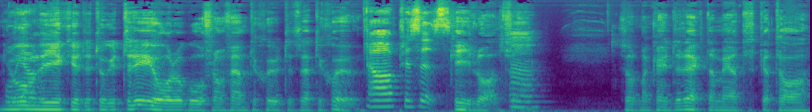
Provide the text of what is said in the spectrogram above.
Jo, jag- men det gick ju, det tog ju tre år att gå från 57 till 37 Ja, precis. kilo alltså. Mm. Så att man kan ju inte räkna med att det ska ta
